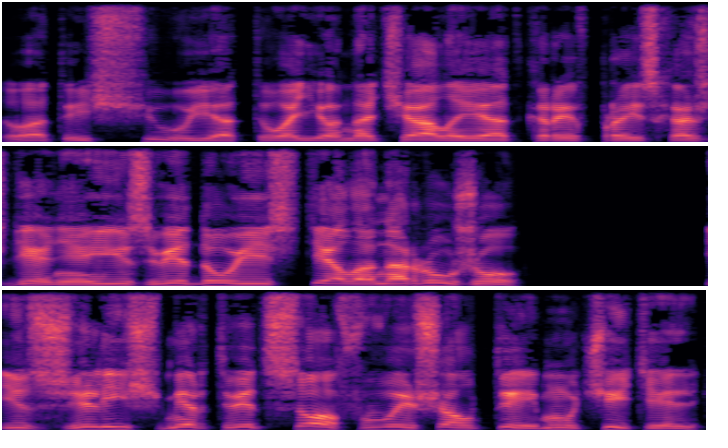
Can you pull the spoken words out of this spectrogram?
то отыщу я твое начало и, открыв происхождение, изведу из тела наружу. Из жилищ мертвецов вышел ты, мучитель,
